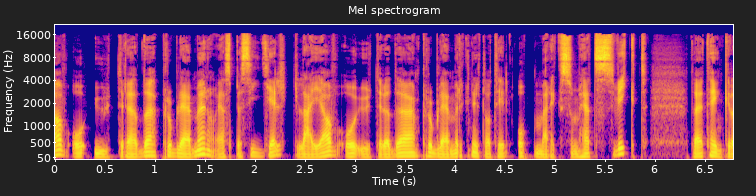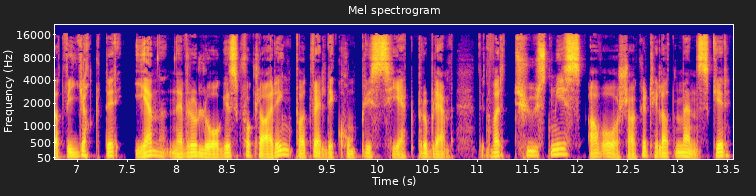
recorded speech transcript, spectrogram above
av å utrede problemer, og jeg er spesielt lei av å utrede problemer knytta til oppmerksomhetssvikt, da jeg tenker at vi jakter én nevrologisk forklaring på et veldig komplisert problem. Det kan være tusenvis av årsaker til at mennesker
